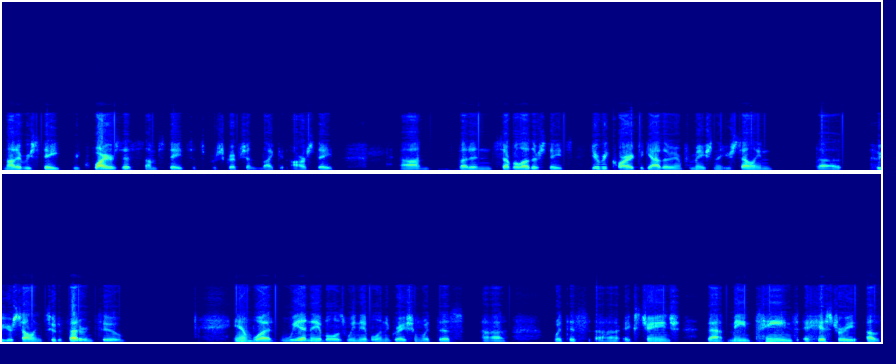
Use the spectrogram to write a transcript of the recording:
Not every state requires this. Some states it's prescription, like in our state. Um, but in several other states, you're required to gather information that you're selling, uh, who you're selling pseudoephedrine to. And what we enable is we enable integration with this uh, with this uh, exchange that maintains a history of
